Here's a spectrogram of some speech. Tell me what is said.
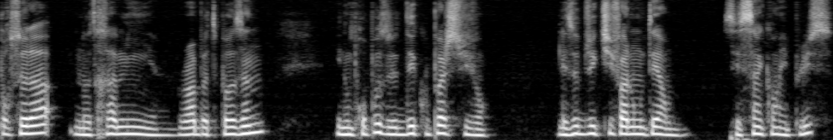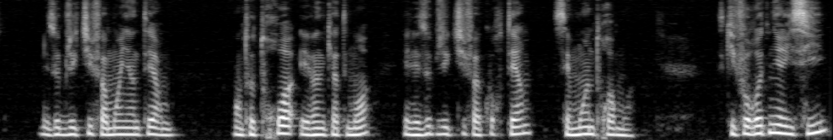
Pour cela, notre ami Robert Posen, il nous propose le découpage suivant. Les objectifs à long terme, c'est 5 ans et plus. Les objectifs à moyen terme, entre 3 et 24 mois. Et les objectifs à court terme, c'est moins de 3 mois. Ce qu'il faut retenir ici,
